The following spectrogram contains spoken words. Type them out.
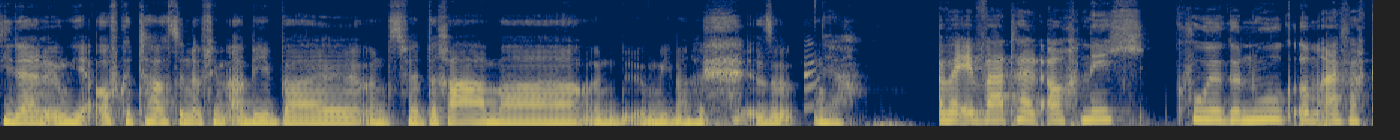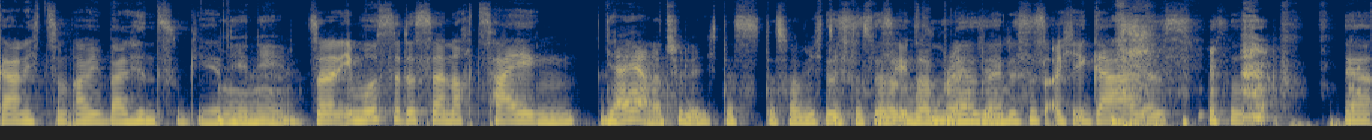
die dann irgendwie aufgetaucht sind auf dem Abiball und es war Drama und irgendwie man hat, also, ja. Aber ihr wart halt auch nicht cool genug, um einfach gar nicht zum Abiball hinzugehen. Nee, nee. Sondern ihr musstet es dann noch zeigen. Ja, ja, natürlich. Das, das war wichtig. Das, dass war ihr unser seid, dass es euch egal ist. So. Ja.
